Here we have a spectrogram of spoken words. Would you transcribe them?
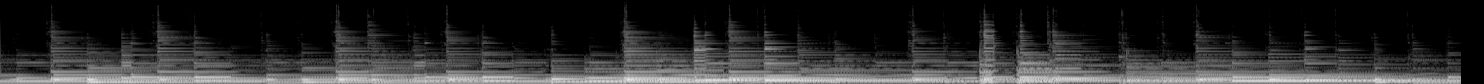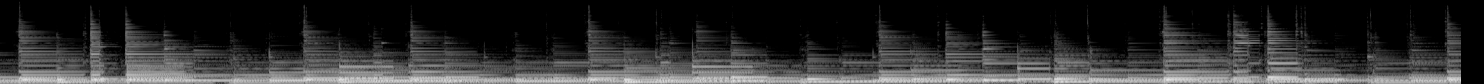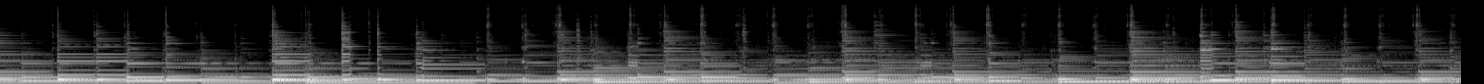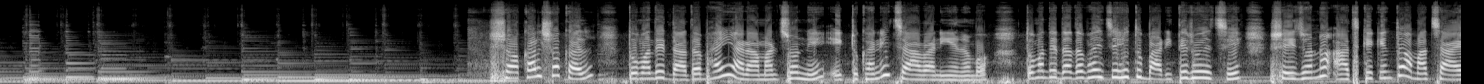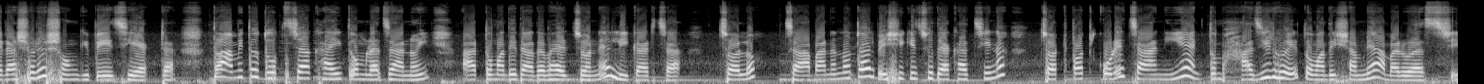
সকাল সকাল তোমাদের দাদা ভাই আর আমার জন্য একটুখানি চা বানিয়ে নেব। তোমাদের দাদা ভাই যেহেতু বাড়িতে রয়েছে, সেই জন্য আজকে কিন্তু আমার চায়ের আসরের সঙ্গী পেয়েছি একটা। তো আমি তো দুধ চা খাই, তোমরা জানোই, আর তোমাদের দাদা ভাইয়ের জন্য লিকার চা। চলো, চা বানানোটা আর বেশি কিছু দেখাচ্ছি না। চটপট করে চা নিয়ে একদম হাজির হয়ে তোমাদের সামনে আবারও আসছি।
